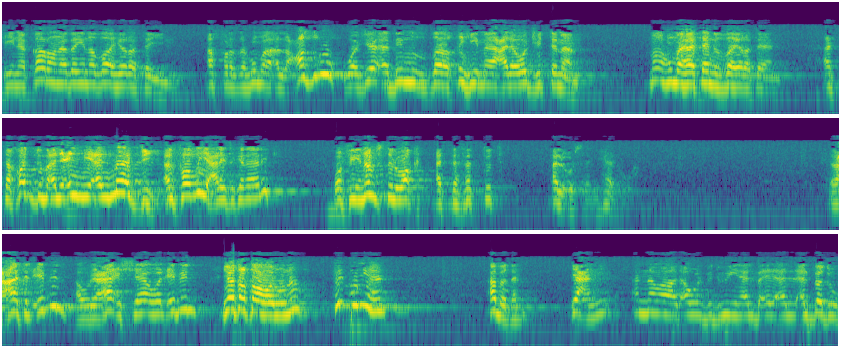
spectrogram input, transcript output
حين قرن بين ظاهرتين أفرزهما العصر وجاء بمصداقهما على وجه التمام. ما هما هاتان الظاهرتان؟ التقدم العلمي المادي الفظيع أليس كذلك؟ وفي نفس الوقت التفتت الأسري هذا هو. رعاة الإبل أو رعاء الشاء والإبل يتطاولون في البنيان. أبدا. يعني النواد أو البدوين البدو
